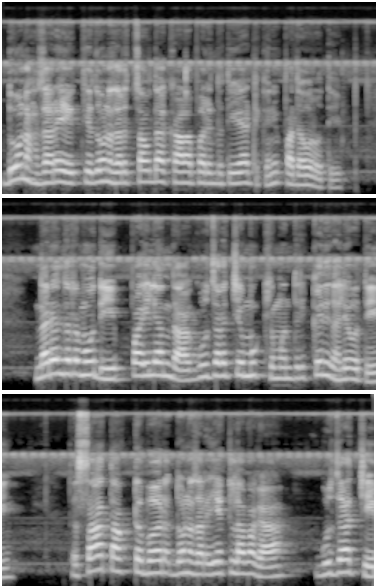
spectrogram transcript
दोन हजार एक ते दोन हजार चौदा काळापर्यंत ते या ठिकाणी पदावर होते. नरेंद्र मोदी पहिल्यांदा गुजरातचे मुख्यमंत्री कधी झाले होते? तर सात ऑक्टोबर दोन हजार एकला बघा गुजरातचे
